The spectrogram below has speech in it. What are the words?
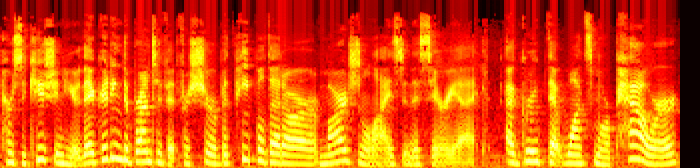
persecution here. They're getting the brunt of it for sure, but people that are marginalized in this area, a group that wants more power,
